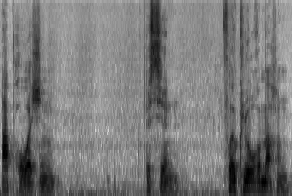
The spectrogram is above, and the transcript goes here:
abhorchen, bisschen Folklore machen.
